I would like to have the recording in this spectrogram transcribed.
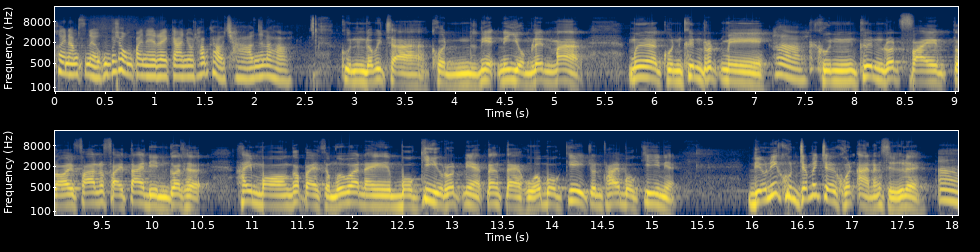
เคยนำเสนอคุณผู้ชมไปในรายการยกทัพข่าวเช้านี่แหละค่ะ คุณรวิชาคนเนี่ยนิยมเล่นมาก เมื่อคุณขึ้นรถเมย์ค่ะคุณขึ้นรถไฟลอยฟ้ารถไฟใต้ดินก็เถอะ ให้มองเข้าไปสมมุติว่าในโบกี้รถเนี่ยตั้งแต่หัวโบกี้จนท้ายโบกี้เนี่ย เดี๋ยวนี้คุณจะไม่เจอคนอ่านหนังสือเลย อ่า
